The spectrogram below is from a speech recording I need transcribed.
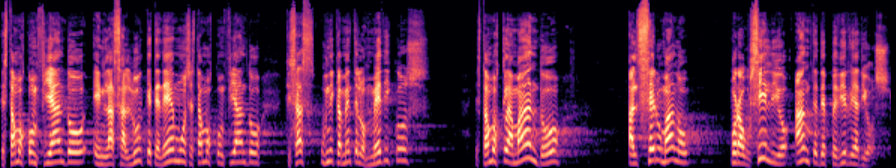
¿Estamos confiando en la salud que tenemos? ¿Estamos confiando quizás únicamente en los médicos? ¿Estamos clamando al ser humano por auxilio antes de pedirle a Dios.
